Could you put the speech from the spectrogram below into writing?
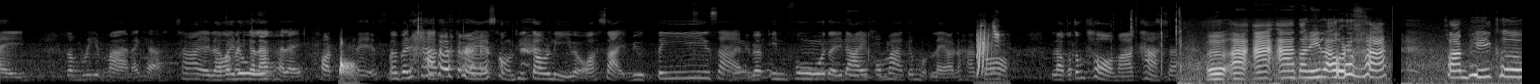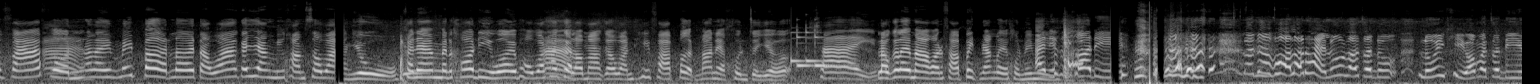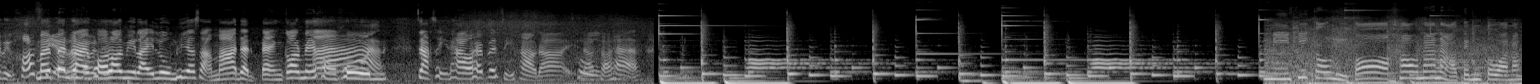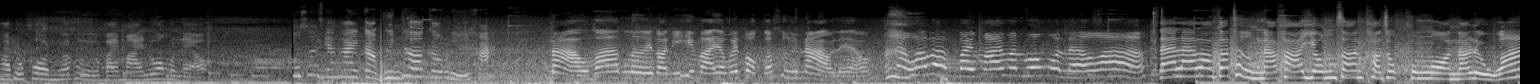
ต้องรีบมานะคะใช่เดี๋เดี๋ยยววไปไปดูดูกำลังอะไรฮอตเพลสมันเป็นฮับเพรสของที่เกาหลีแบบว่าสายบิวตี้สายแบบอินฟูใดๆเขามากันหมดแล้วนะคะ ก็เราก็ต้องถอมาค่ะ เอออะอะอะตอนนี้เรานะคะ ความพีคคือฟ้าฝนอ่าอะไรไม่เปิดเลย แต่ว่าก็ยังมีความสว่างอยู่ คะแนนเป็นข้อดีเว้ยเพราะว่าถ้าอ่าเกิดเรามากับวันที่ฟ้าเปิดมากเนี่ยคนจะเยอะ ใช่ เราก็เลยมาวันฟ้าปิดนั่งเลยคนไม่มีอันนี้คือข้อดี แล้วเดี๋ยวพอเราถ่ายรูปเราจะดูรู้อีกทีว่ามันจะดีหรือข้อเสียไม่เป็นไรแล้วเพราะเรามีไลท์รูมที่จะสามารถดัดแปลงก้อนเมฆของคุณอ่าจากสีเทาให้เป็นสีขาวได้ถูนะกคะค่ะนี้ที่เกาหลีก็เข้าหน้าหนาวเต็มตัวนะคะ ทุกคนก็คือใบไม้ร่วงหมดแล้ว รู้สึกยังไงกับวินเทอร์เกาหลีคะ หนาวมากเลย ตอนนี้หิมะยังไม่ตกก็คือหนาวแล้ว แต่ว่าแบบใบไม้มันร่วงหมดแล้วอะและแล้วเราก็ถึงนะคะ ยงซานคาจุกคงงอนนะ หรือว่า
